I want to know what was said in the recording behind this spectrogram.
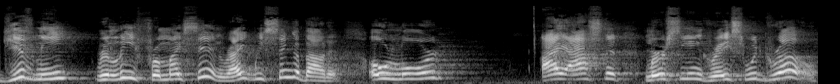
give me relief from my sin, right? We sing about it. Oh Lord, I ask that mercy and grace would grow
